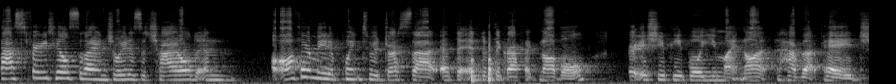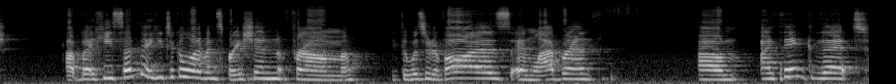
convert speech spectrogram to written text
past fairy tales that I enjoyed as a child, and author made a point to address that at the end of the graphic novel. For issue people, you might not have that page. Uh, but he said that he took a lot of inspiration from The Wizard of Oz and Labyrinth um, I think that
